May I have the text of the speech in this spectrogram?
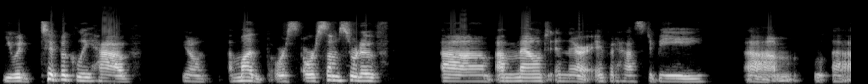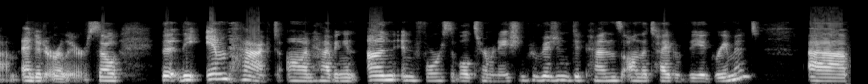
you would typically have you know a month or or some sort of um, amount in there if it has to be um, um, ended earlier. So the, the impact on having an unenforceable termination provision depends on the type of the agreement. Um,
